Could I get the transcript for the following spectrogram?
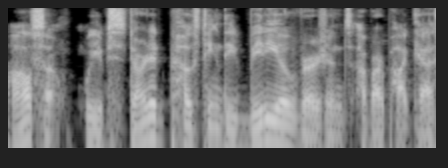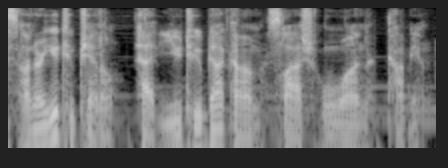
Also, we've started posting the video versions of our podcast on our YouTube channel at youtube.com slash one commune.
